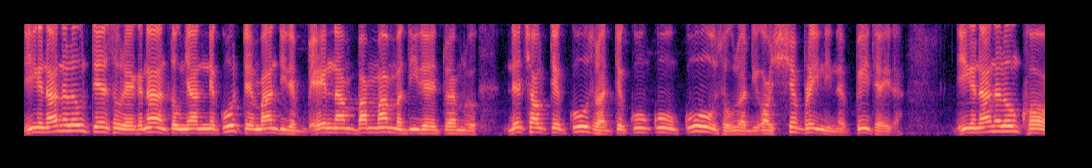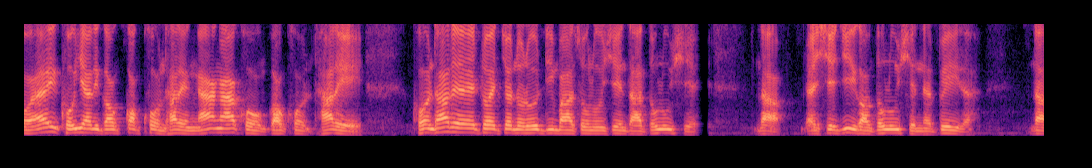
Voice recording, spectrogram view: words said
ဒီကနန်းနှလုံးတဲဆိုတဲ့ကနန်း3ညာနှစ်ကိုတင်ပန်းတည်တယ်ဘေနံဘာမှမတည်တဲ့အတွက်မလို့ နှစ်6တက်9ဆိုတာတက်9 9 9ဆိုတော့ဒီကောင်ရှစ်ပြိနေနဲ့ပေးသေးတာဒီကနန်းနှလုံးခေါ်အဲ့ခေါ်ရဒီကောင်ကောက်ခွန်ထားတယ်ငါးငါးခွန်ကောက်ခွန်ထားတယ်ခွန်ထားတဲ့အတွက်ကျွန်တော်တို့ဒီမှာဆိုလို့ရှိရင်ဒါသုံးလို့ရှိရင်နာအရှေ့ကြီးကောင်သုံးလို့ရှိရင်နဲ့ပေးတာနာ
